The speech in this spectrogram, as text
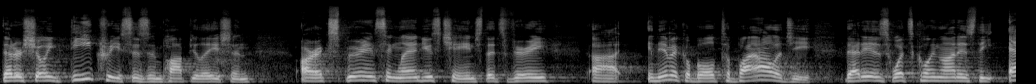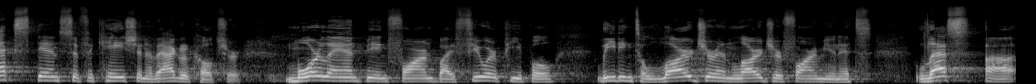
that are showing decreases in population are experiencing land use change that's very uh, inimical to biology. That is, what's going on is the extensification of agriculture more land being farmed by fewer people, leading to larger and larger farm units, less uh,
